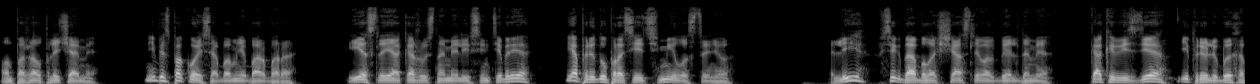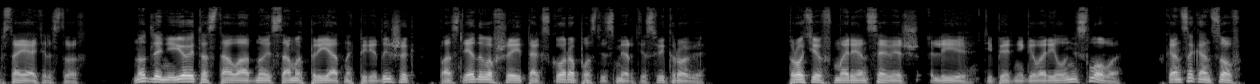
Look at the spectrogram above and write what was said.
Он пожал плечами. Не беспокойся обо мне, Барбара. Если я окажусь на мели в сентябре, я приду просить милостыню. Ли всегда была счастлива в Бельдаме, как и везде и при любых обстоятельствах. Но для нее это стало одной из самых приятных передышек, последовавшей так скоро после смерти свекрови. Против Мэриан Сэвидж Ли теперь не говорила ни слова. В конце концов,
